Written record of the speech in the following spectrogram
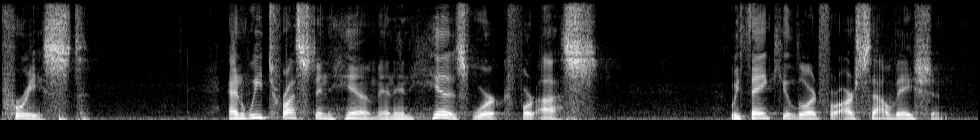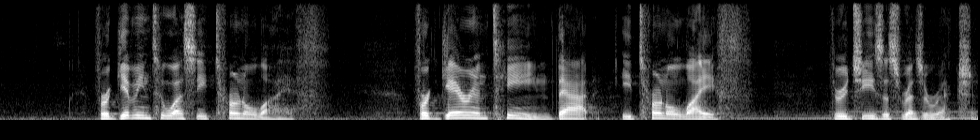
priest. And we trust in him and in his work for us. We thank you, Lord, for our salvation, for giving to us eternal life for guaranteeing that eternal life through Jesus' resurrection.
